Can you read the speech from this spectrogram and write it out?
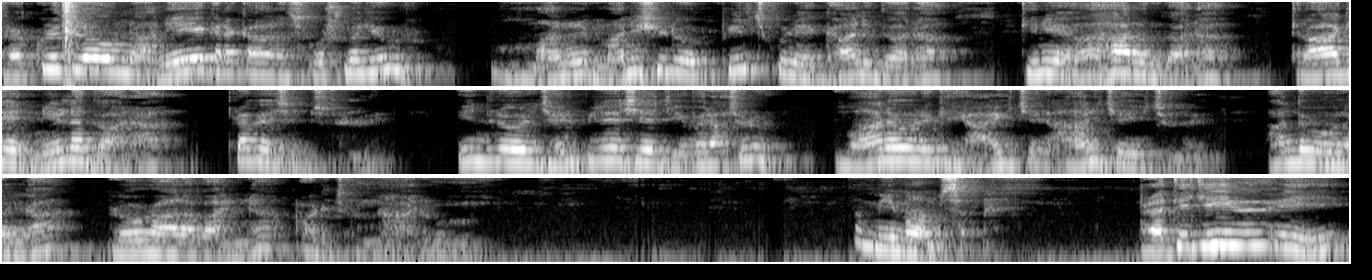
ప్రకృతిలో ఉన్న అనేక రకాల సూక్ష్మజీవులు మన మనిషిలో పీల్చుకునే గాలి ద్వారా తినే ఆహారం ద్వారా త్రాగే నీళ్ళ ద్వారా ప్రవేశించుతున్నవి ఇందులో చెరుపు చేసే జీవరాశులు మానవునికి హాయి చే హాని చేయుచున్నవి అందుమూలంగా రోగాల బారిన పడుతున్నారు మీమాంస. ప్రతి జీవి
